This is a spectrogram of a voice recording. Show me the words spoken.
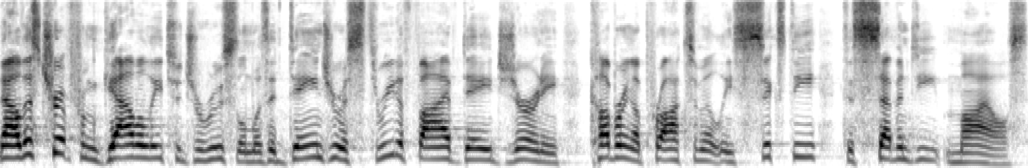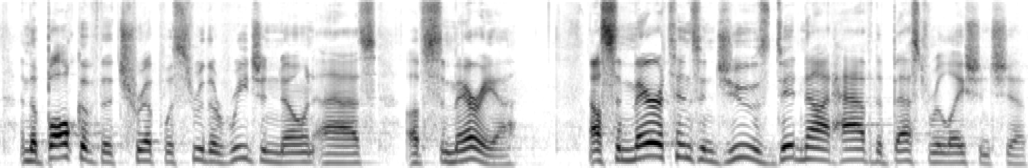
Now, this trip from Galilee to Jerusalem was a dangerous three to five day journey covering approximately 60 to 70 miles. And the bulk of the trip was through the region known as of Samaria. Now, Samaritans and Jews did not have the best relationship.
